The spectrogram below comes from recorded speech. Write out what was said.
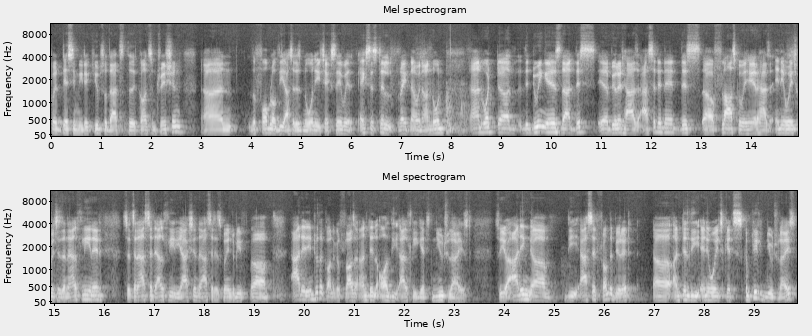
per decimeter cube. So that's the concentration. And the formula of the acid is known HXA where X is still right now an unknown and what uh, they're doing is that this uh, burette has acid in it. This uh, flask over here has NaOH which is an alkali in it. So it's an acid alkali reaction. The acid is going to be added into the conical flask until all the alkali gets neutralized. So you're adding um, the acid from the burette uh, until the NaOH gets completely neutralized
